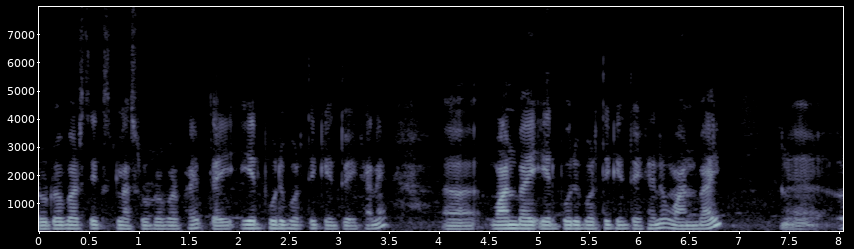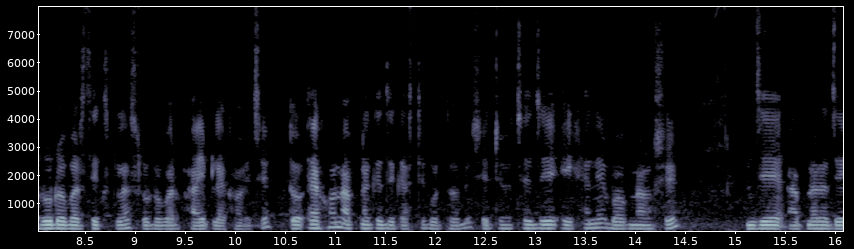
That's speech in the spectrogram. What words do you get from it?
root over six plus root over five তাই এর পরিবর্তে কিন্তু এখানে ওয়ান বাই এর পরিবর্তে কিন্তু এখানে one by root over six plus root over five লেখা হয়েছে। তো এখন আপনাকে যে কাজটি করতে হবে, সেটি হচ্ছে যে এখানে ভগ্নাংশে যে আপনারা যে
